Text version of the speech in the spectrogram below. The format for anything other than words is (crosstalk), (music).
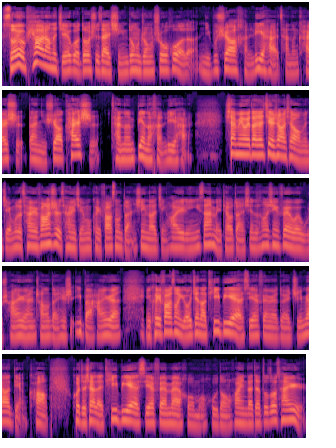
所有漂亮的结果都是在行动中收获的。你不需要很厉害才能开始，但你需要开始才能变得很厉害。下面为大家介绍一下我们节目的参与方式。参与节目可以发送短信到井号一零一三，每条短信的通信费为五十韩元，长的短信是一百韩元。也可以发送邮件到 t b s f m 乐队直瞄点 com，或者下载 t b s f m 和我们互动。欢迎大家多多参与。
